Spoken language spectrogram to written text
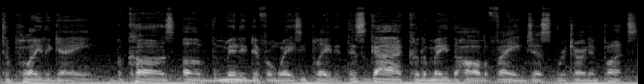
to play the game because of the many different ways he played it. This guy could have made the Hall of Fame just returning punts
